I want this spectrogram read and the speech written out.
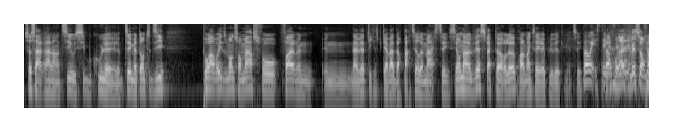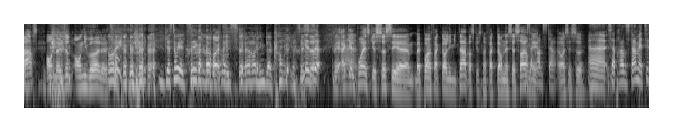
ça, ça ralentit aussi beaucoup le. le- tu sais, mettons, tu dis, pour envoyer du monde sur Mars, il faut faire une, une navette qui est capable de repartir de Mars. Si on enlevait ce facteur-là, probablement que ça irait plus vite. là. Ben oui, c'était Pour arriver sur Mars, on, a juste, on y va. Là, Une question éthique, là, Ouais, c'est en ligne de compte. là. C'est c'est ça. ça. Mais à quel Euh, point est-ce que ça, c'est euh, ben, pas un facteur limitant parce que c'est un facteur nécessaire, Ça mais. prend du temps. Ouais, c'est ça. Euh, ça prend du temps, mais tu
